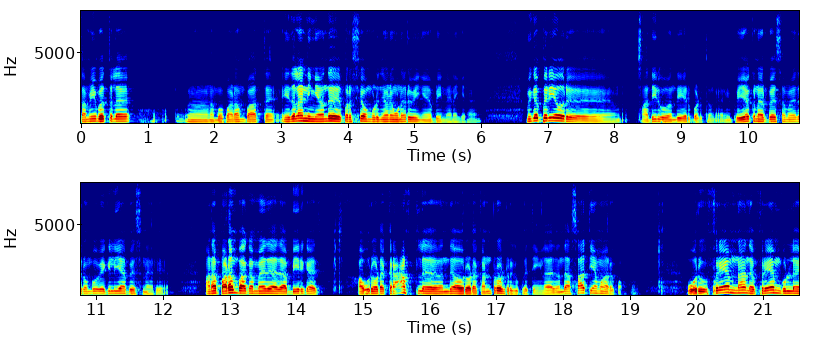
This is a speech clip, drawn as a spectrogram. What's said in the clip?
சமீபத்தில் நம்ம படம் பார்த்தேன். இதெல்லாம் நீங்கள் வந்து ப்ரெஷ் ஷோ முடிஞ்சோடனே உணர்வீங்க அப்படின்னு நினைக்கிறேன். மிகப்பெரிய ஒரு அதிர்வு வந்து ஏற்படுத்துங்க. இப்போ இயக்குனர் பேசும்போது ரொம்ப வெகிலியாக பேசினார். ஆனால் படம் பார்க்கும்போது அது அப்படி இருக்காது. அவரோட கிராஃப்டில் வந்து அவரோட கண்ட்ரோல் இருக்குது பார்த்தீங்களா அது வந்து அசாத்தியமாக இருக்கும். ஒரு ஃப்ரேம்னால் அந்த ஃப்ரேம்குள்ளே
